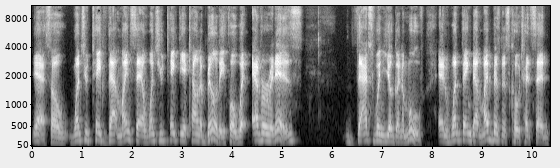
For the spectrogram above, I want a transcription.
Yeah. So once you take that mindset and once you take the accountability for whatever it is, that's when you're going to move. And one thing that my business coach had said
